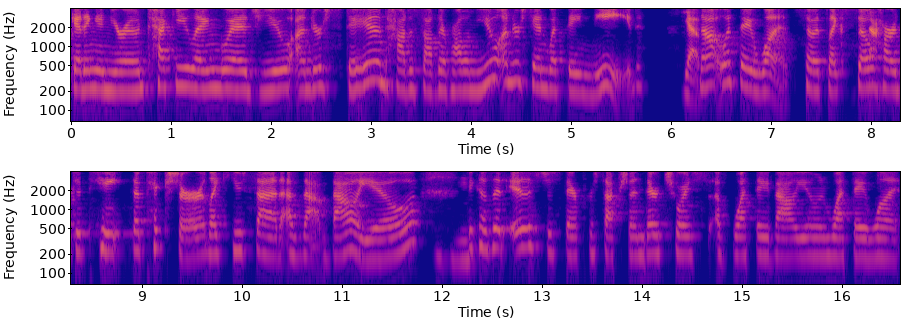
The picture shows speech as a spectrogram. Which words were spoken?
getting in your own techie language, you understand how to solve their problem. You understand what they need yeah. not what they want. So it's like so yeah. hard to paint the picture like you said of that value mm-hmm. because it is just their perception their choice of what they value and what they want.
